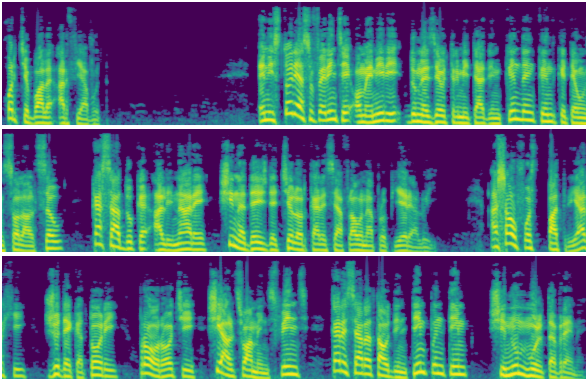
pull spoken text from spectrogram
orice boală ar fi avut. În istoria suferinței omenirii, Dumnezeu trimitea din când în când câte un sol al său, ca să aducă alinare și nădejde celor care se aflau în apropierea lui. Așa au fost patriarhii, judecătorii, prorocii și alți oameni sfinți, care se arătau din timp în timp și nu multă vreme.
